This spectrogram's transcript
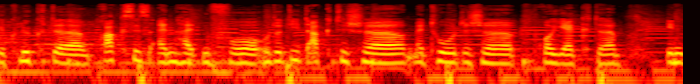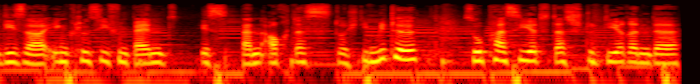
geglückte Praxiseinheiten vor oder didaktische, methodische Projekte. In dieser inklusiven Band ist dann auch das durch die Mittel so passiert, dass Studierende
